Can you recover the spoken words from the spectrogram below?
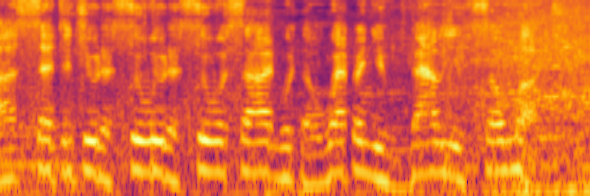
I sentence you to sue to suicide with the weapon you value so much.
